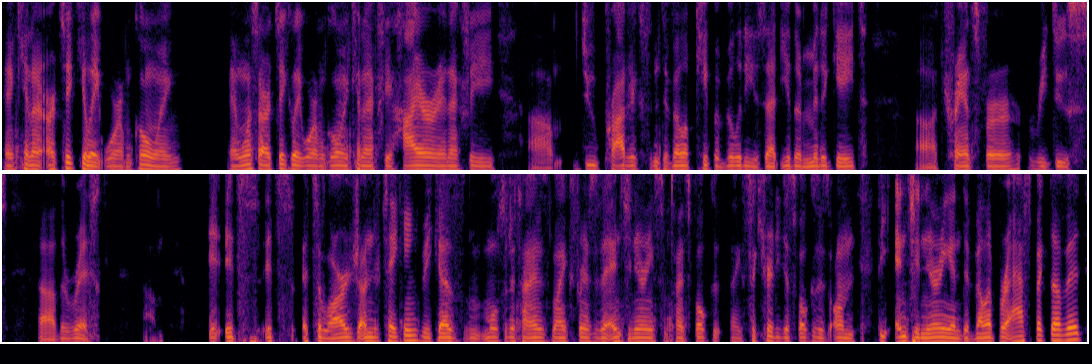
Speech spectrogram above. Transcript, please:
And can I articulate where I'm going? And once I articulate where I'm going, can I actually hire and actually um, do projects and develop capabilities that either mitigate, uh, transfer, reduce uh, the risk? It, it's it's it's a large undertaking because most of the times my experience is that engineering sometimes focus like security just focuses on the engineering and developer aspect of it,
